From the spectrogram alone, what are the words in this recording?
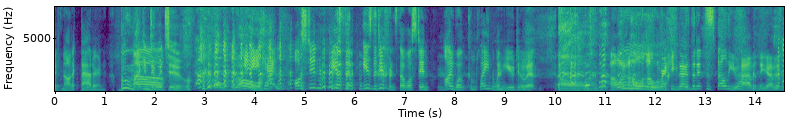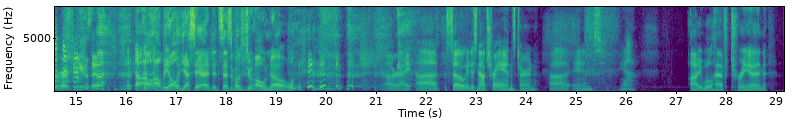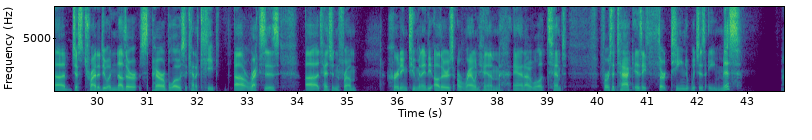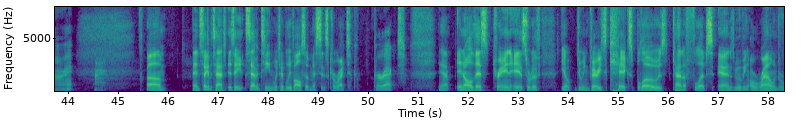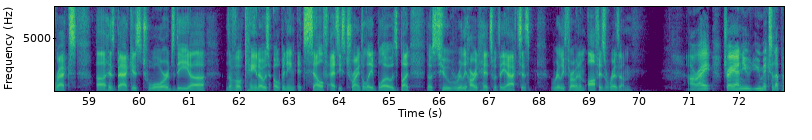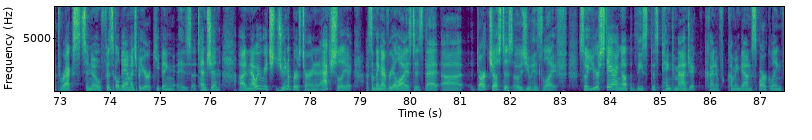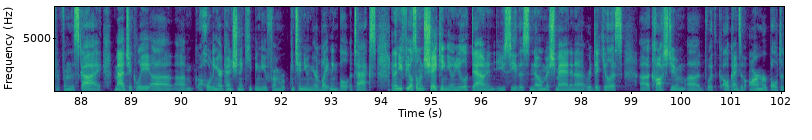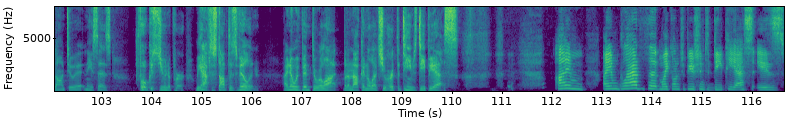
hypnotic pattern. Boom! I can do it too. Yeah, you can. Austin, here's the here's the difference though, Austin. I won't complain when you do it. Oh, I'll, I'll, I'll recognize that it's a spell you have and that you have every right to use it. I'll, I'll be all yes and it's as opposed to oh no. all right. Uh, so it is now Tran's turn, uh, and yeah. I will have Tran uh, just try to do another pair of blows to kind of keep uh, Rex's uh, attention from hurting too many of the others around him. And I will attempt. First attack is a 13, which is a miss. All right. Um, and second attack is a 17, which I believe also misses, correct? Correct. Yeah. In all this, Train is sort of, you know, doing various kicks, blows, kind of flips, and is moving around Rex. Uh, his back is towards the uh, the volcano's opening itself as he's trying to lay blows, but those two really hard hits with the axes really throwing him off his rhythm. All right, Treyan, you you mix it up with Rex to no physical damage, but you're keeping his attention. Uh, now we reach Juniper's turn, and actually, uh, something I've realized is that uh, Dark Justice owes you his life. So you're staring up at these this pink magic kind of coming down, sparkling f- from the sky, magically uh, um, holding your attention and keeping you from continuing your lightning bolt attacks. And then you feel someone shaking you, and you look down and you see this gnomish man in a ridiculous uh, costume uh, with all kinds of armor bolted onto it, and he says, "Focus, Juniper. We have to stop this villain. I know we've been through a lot, but I'm not going to let you hurt the team's DPS." I'm I am glad that my contribution to DPS is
